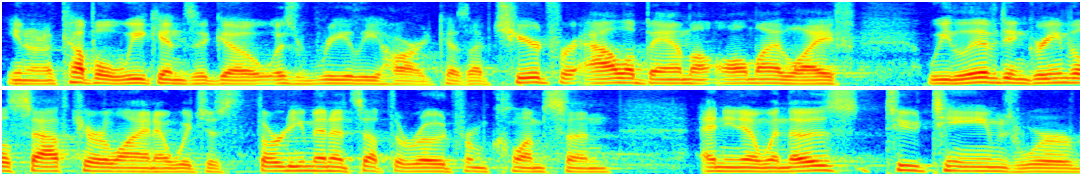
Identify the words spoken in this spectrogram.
You know, a couple weekends ago, it was really hard because I've cheered for Alabama all my life. We lived in Greenville, South Carolina, which is 30 minutes up the road from Clemson. And you know, when those two teams were,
